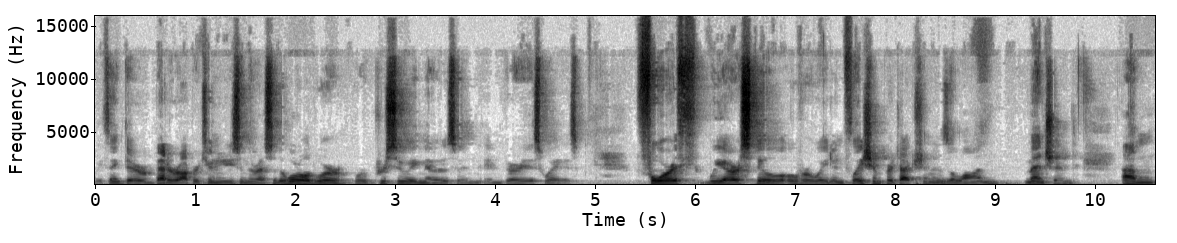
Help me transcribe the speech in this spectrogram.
We think there are better opportunities in the rest of the world. We're, we're pursuing those in, in various ways. Fourth, we are still overweight inflation protection, as Ilan mentioned. Um,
